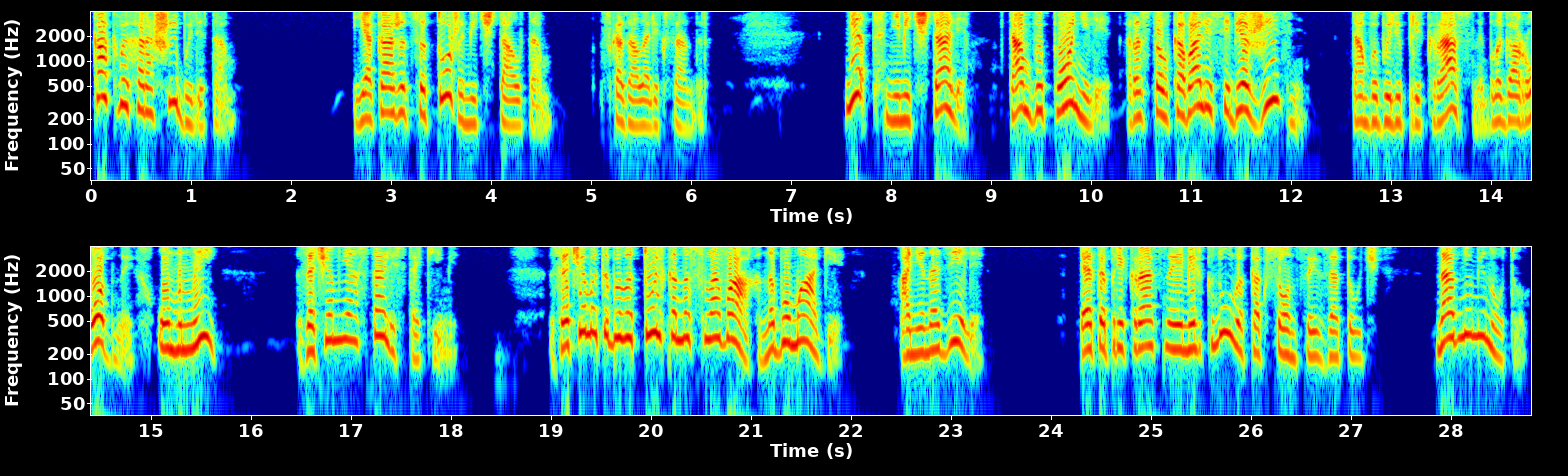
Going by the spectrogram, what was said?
Как вы хороши были там! — Я, кажется, тоже мечтал там, — сказал Александр. — Нет, не мечтали. Там вы поняли, растолковали себе жизнь. Там вы были прекрасны, благородны, умны. Зачем не остались такими? Зачем это было только на словах, на бумаге, а не на деле? Это прекрасное мелькнуло, как солнце из-за туч, на одну минуту.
